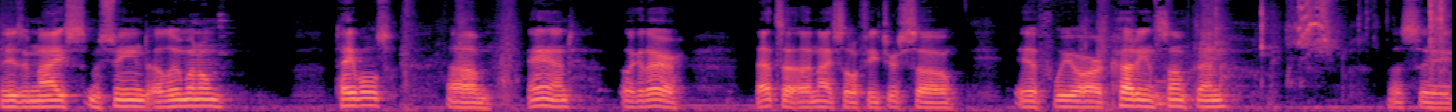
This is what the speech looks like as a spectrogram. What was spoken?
these are nice machined aluminum tables. Um, and look at there, that's a, a nice little feature. So if we are cutting something, let's see.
